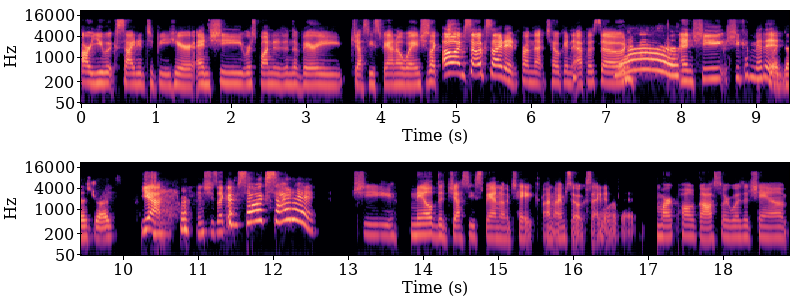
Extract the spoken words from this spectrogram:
are you excited to be here? And she responded in the very Jesse Spano way. She's like, Oh, I'm so excited from that token episode. And she she like committed. does drugs. Yeah. And she's like, I'm so excited. She nailed the Jesse Spano take on I'm so excited. Mark Paul Gosselaar was a champ.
